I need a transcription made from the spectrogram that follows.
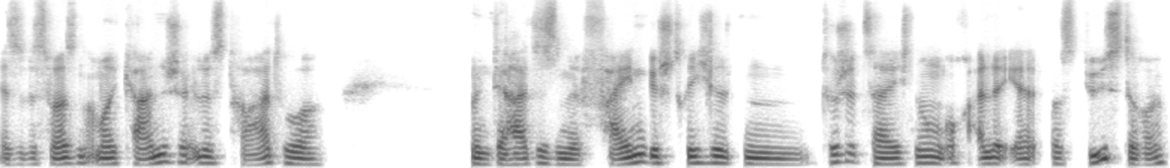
Also das war so ein amerikanischer Illustrator, und der hatte so eine fein gestrichelten Tuschezeichnungen, auch alle eher etwas düstere.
